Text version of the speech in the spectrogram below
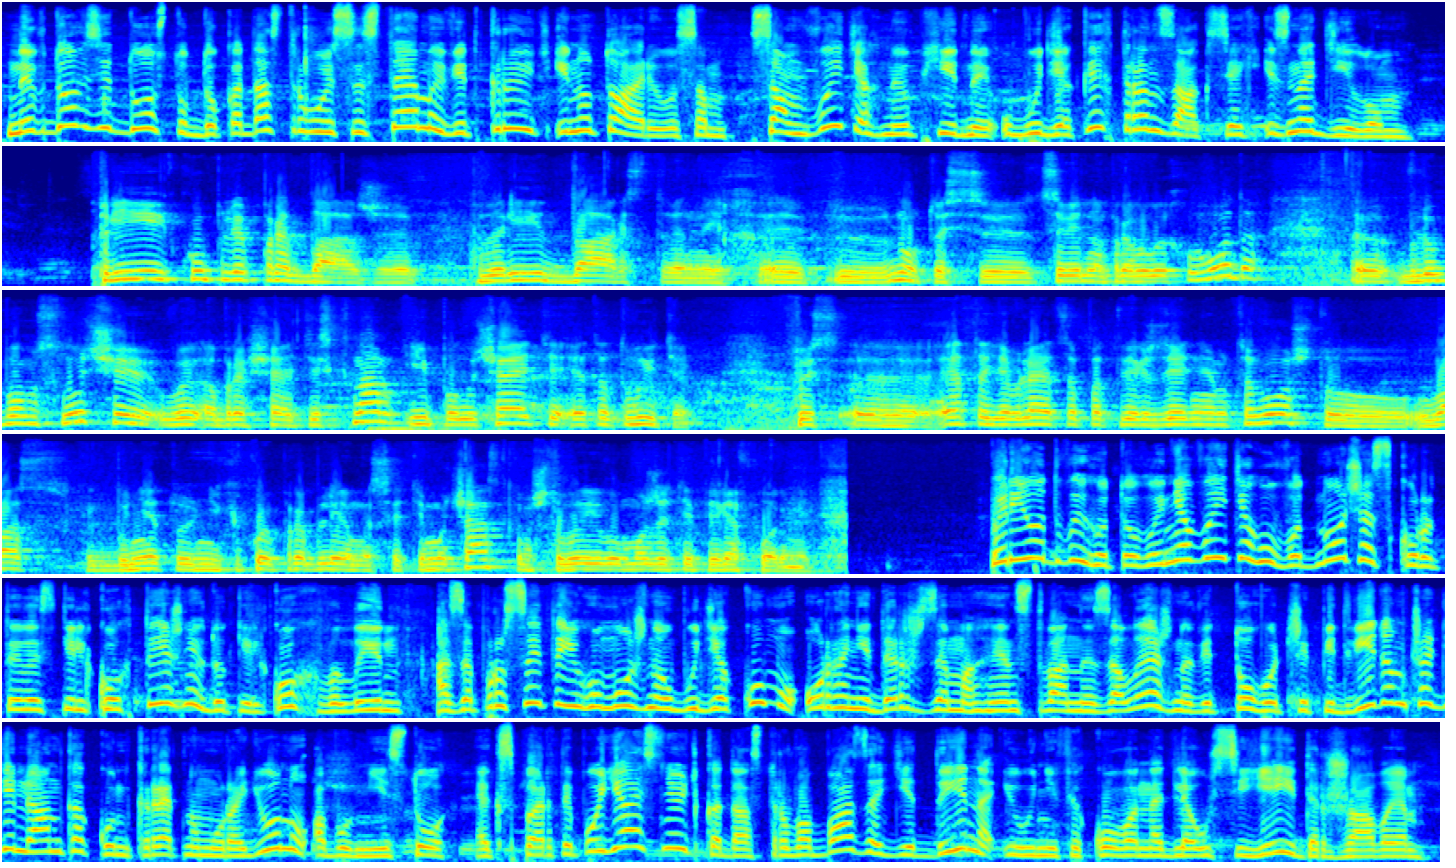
Невдовзі доступ до кадастрової системи відкриють і нотаріусам. Сам витяг необхідний у будь-яких транзакціях із наділом. При купле-продаже, при дарственных, э, э, ну, то есть э, цивильно-правовых угодах, э, в любом случае вы обращаетесь к нам и получаете этот вытяг. То есть э, это является подтверждением того, что у вас как бы нету никакой проблемы с этим участком, что вы его можете переоформить. Виготовлення витягу водночас скоротили з кількох тижнів до кількох хвилин. А запросити його можна у будь-якому органі Держземагентства, незалежно від того, чи підвідомча ділянка конкретному району або місту. Експерти пояснюють, кадастрова база єдина і уніфікована для усієї держави.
